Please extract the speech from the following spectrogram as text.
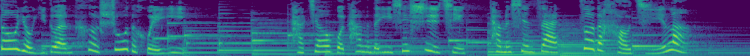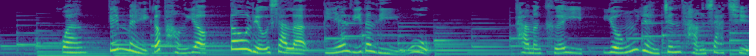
都有一段特殊的回忆。他教过他们的一些事情，他们现在做得好极了。欢给每个朋友都留下了别离的礼物，他们可以永远珍藏下去。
